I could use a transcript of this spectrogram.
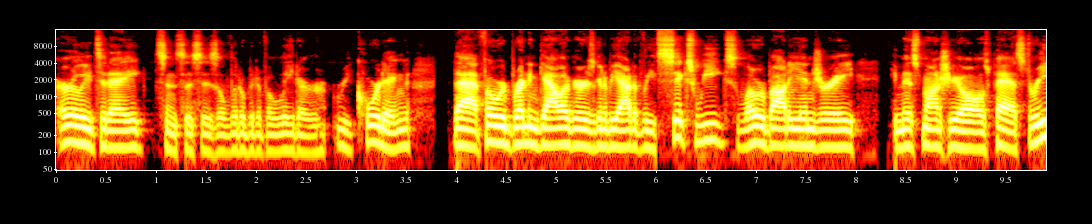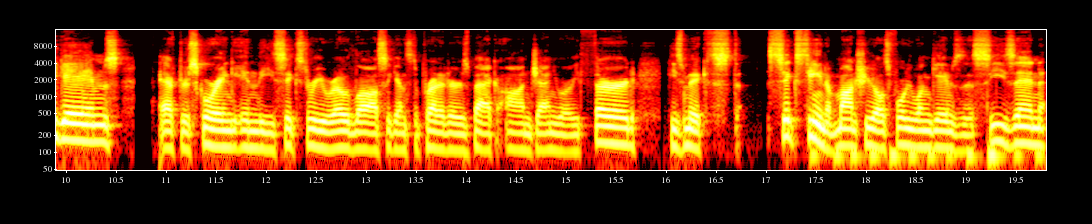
early today, since this is a little bit of a later recording, that forward Brendan Gallagher is going to be out at least six weeks, lower body injury. He missed Montreal's past three games after scoring in the 6 3 road loss against the Predators back on January 3rd. He's missed 16 of Montreal's 41 games this season.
